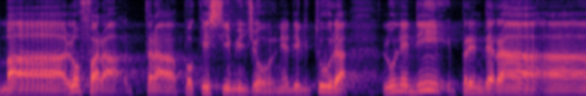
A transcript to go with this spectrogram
ma lo farà tra pochissimi giorni. Addirittura lunedì prenderà a,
